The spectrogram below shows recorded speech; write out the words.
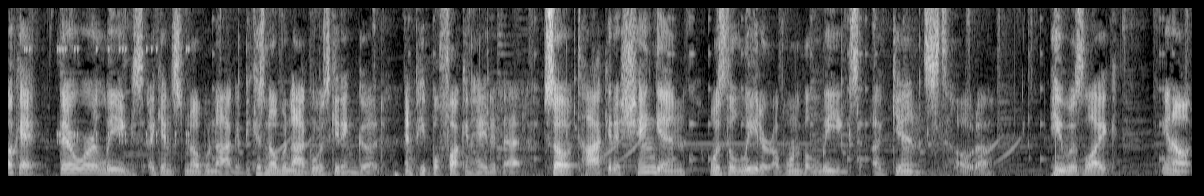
okay, there were leagues against Nobunaga because Nobunaga was getting good, and people fucking hated that. So Takeda Shingen was the leader of one of the leagues against Oda. He was like, you know,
